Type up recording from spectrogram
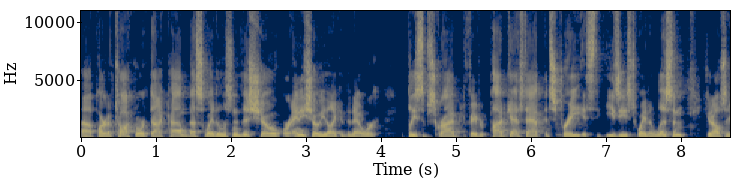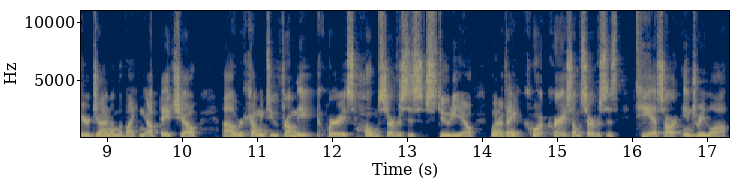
uh, part of TalkNorth.com. Best way to listen to this show or any show you like at the network. Please subscribe to your favorite podcast app. It's free. It's the easiest way to listen. You can also hear John on the Viking Update Show. Uh, we're coming to you from the Aquarius Home Services studio. We want to thank Aquarius Home Services, TSR Injury Law,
